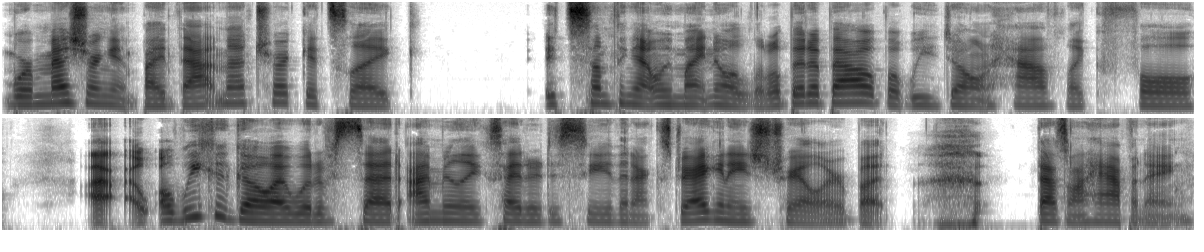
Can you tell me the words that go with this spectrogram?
we're measuring it by that metric, it's like it's something that we might know a little bit about, but we don't have like full. I, a week ago, I would have said I'm really excited to see the next Dragon Age trailer, but that's not happening.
